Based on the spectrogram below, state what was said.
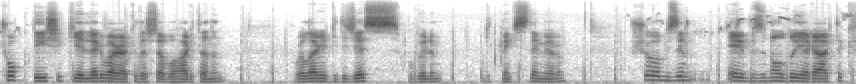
Çok değişik yerleri var arkadaşlar bu haritanın. Buralara gideceğiz. Bu bölüm gitmek istemiyorum. Şu bizim evimizin olduğu yere artık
